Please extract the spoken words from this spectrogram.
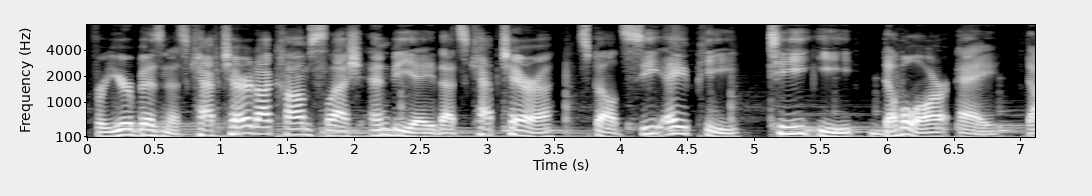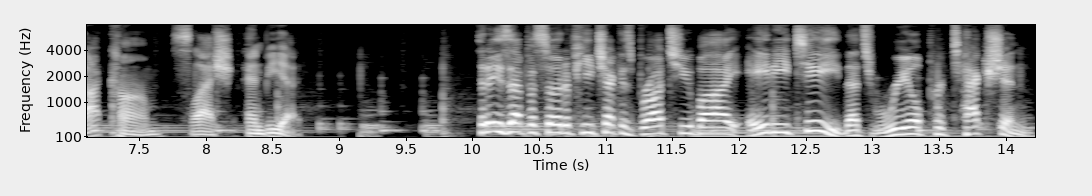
for your business. Capterra.com slash NBA. That's Capterra, spelled C A P T E R R A dot com slash NBA. Today's episode of Heat Check is brought to you by ADT. That's real protection.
